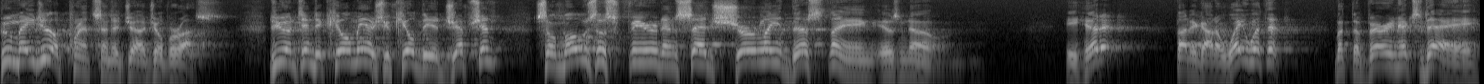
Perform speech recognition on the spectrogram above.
Who made you a prince and a judge over us? Do you intend to kill me as you killed the Egyptian? So Moses feared and said, Surely this thing is known. He hid it, thought he got away with it, but the very next day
